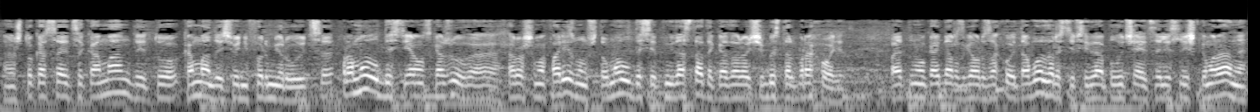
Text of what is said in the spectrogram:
А что касается команды, то команда сегодня формируется. Про молодость я вам скажу э, хорошим афоризмом, что молодость – это недостаток, который очень быстро проходит. Поэтому, когда разговор заходит о возрасте, всегда получается или слишком рано,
